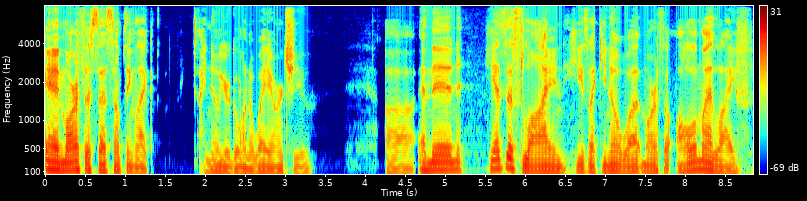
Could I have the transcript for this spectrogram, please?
And Martha says something like, I know you're going away, aren't you? Uh, and then he has this line. He's like, You know what, Martha, all of my life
